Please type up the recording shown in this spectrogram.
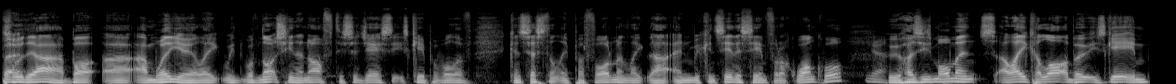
but so they are, but uh, I'm with you. Like we, we've not seen enough to suggest that he's capable of consistently performing like that. And we can say the same for Okwonkwo, Yeah. who has his moments. I like a lot about his game,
